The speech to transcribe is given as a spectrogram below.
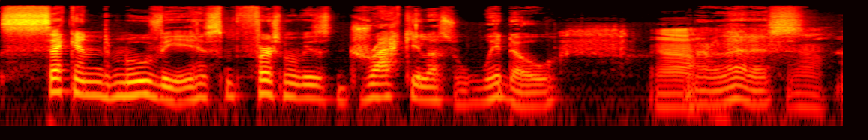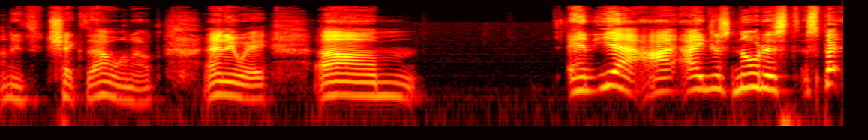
second movie. His first movie is Dracula's Widow. yeah. whatever that is. I need to check that one out. Anyway, um, and yeah, I, I just noticed, spe-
